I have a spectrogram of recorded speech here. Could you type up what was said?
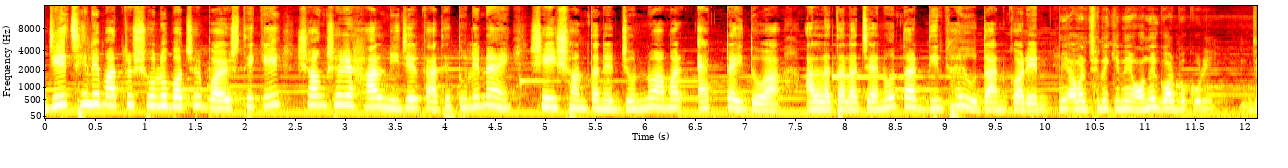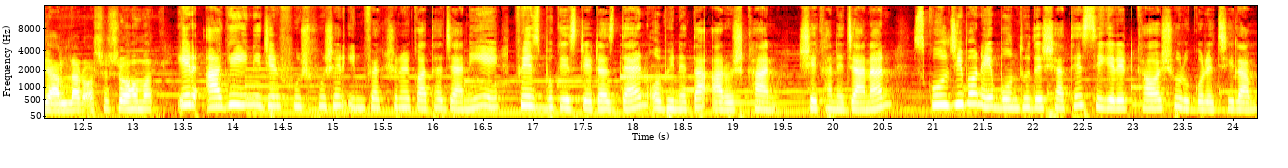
যে ছেলে মাত্র ষোলো বছর বয়স থেকে সংসারের হাল নিজের কাঁধে তুলে নেয়, সেই সন্তানের জন্য আমার একটাই দোয়া, আল্লাহ তালা যেন তার দীর্ঘায়ু দান করেন। আমি আমার ছেলেকে নিয়ে অনেক গর্ব করি। যে আল্লাহর অশেষ রহমত। এর আগেই নিজের ফুসফুসের ইনফেকশনের কথা জানিয়ে ফেসবুকে স্ট্যাটাস দেন অভিনেতা আরশ খান। সেখানে জানান, স্কুল জীবনে বন্ধুদের সাথে সিগারেট খাওয়া শুরু করেছিলাম।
